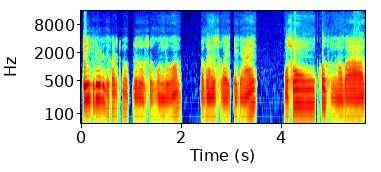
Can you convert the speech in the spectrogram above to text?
তো এই ভিডিওটি দেখার জন্য প্রিয় দর্শক বন্ধুগণ, আপনাদের সবাইকে জানাই অসংখ্য ধন্যবাদ।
